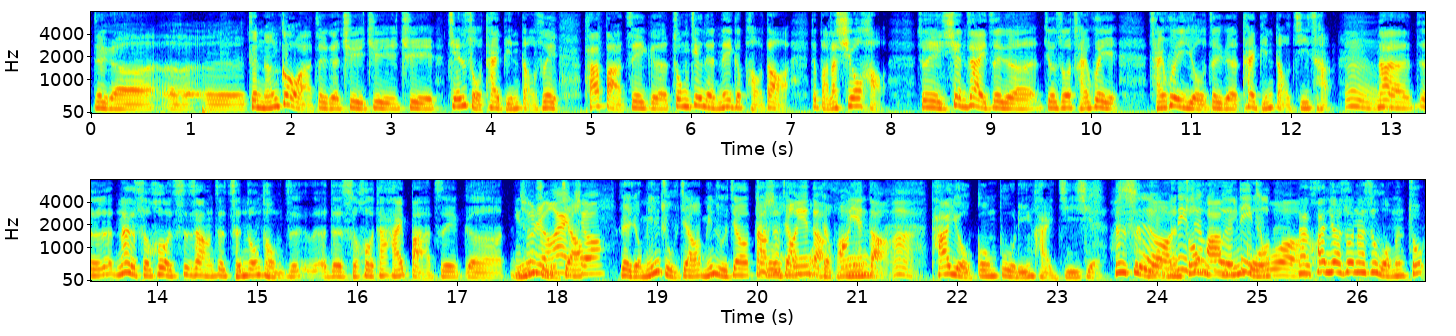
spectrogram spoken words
这个呃呃这能够啊这个去去去坚守太平岛，所以他把这个中间的那个跑道啊，就把它修好。所以现在这个就是说才会才会有这个太平岛机场。嗯，那呃那个时候事实上这陈总统这的时候，他还把这个民主礁对有民主礁，民主礁大陆叫黄岩岛，黄岩岛，嗯，他有公布临海基线，那是我们中华民国。那换句话说，那是我们中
